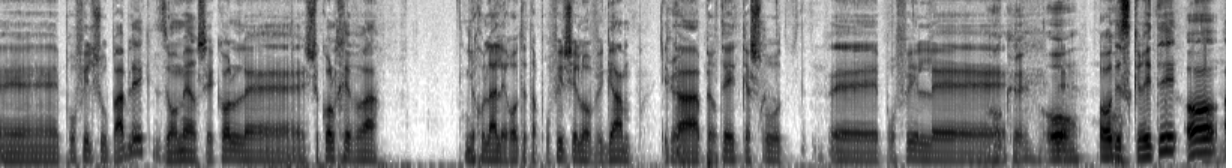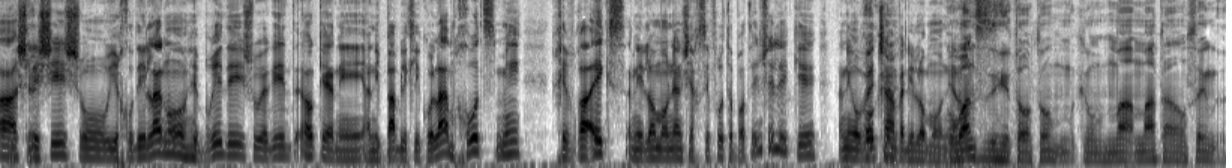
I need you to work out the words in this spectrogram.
אה, פרופיל שהוא public, זה אומר שכל, אה, שכל חברה יכולה לראות את הפרופיל שלו וגם כן. את הפרטי התקשרות, פרופיל אוקיי. או, או, או דיסקריטי, או אוקיי. השלישי שהוא ייחודי לנו, היברידי, שהוא יגיד, אוקיי, אני, אני public לכולם, חוץ מ... חברה X, אני לא מעוניין שיחשפו את הפרטים שלי, כי אני עובד אוקיי. שם ואני לא מעוניין. once זיהית אותו, כאילו, מה, מה אתה עושה עם זה?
